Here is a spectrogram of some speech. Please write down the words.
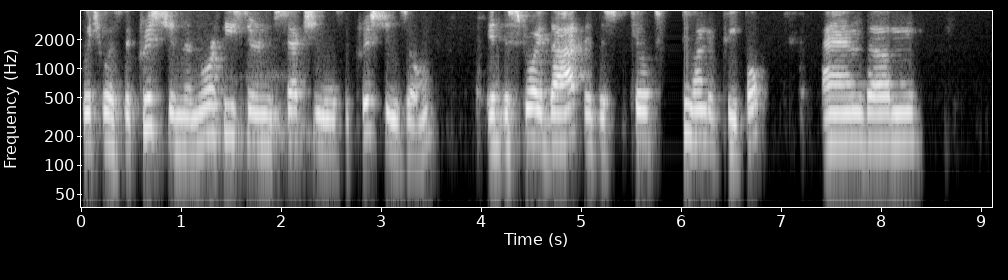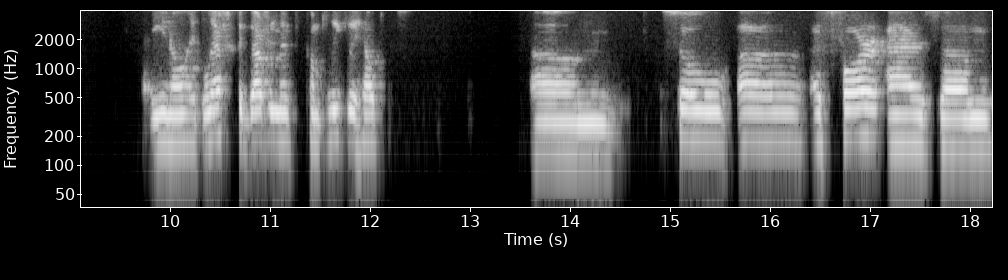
which was the christian the northeastern section was the christian zone. It destroyed that it just killed 200 people. And um, you know, it left the government completely helpless. Um, so uh, as far as um,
